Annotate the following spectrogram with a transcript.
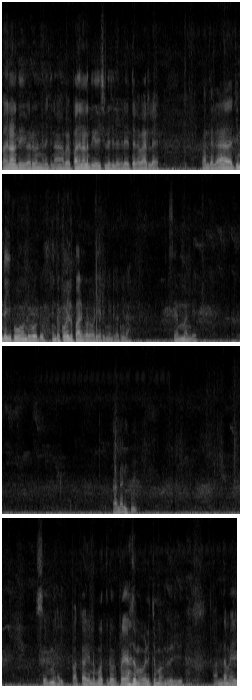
பதினாலாம் தேதி வருவேன்னு நினச்சினா. அப்போ பதினாலாம் தேதி சில சில விளையத்தில் வரல. வந்தல ஜிண்டைக்கு பூ கொண்டு போட்டு இந்த கோயிலை பாருங்க கூட ஓடி இறங்கிட்டு பார்த்தீங்களா செம்மங்க. நல்லா இருக்கு கோயில் செம்ம அடிக்கு. பக்கம் என் முகத்தில் ஒரு பிரயாசமாக வெளிச்சமாக ஒன்று தெரியுது. அந்த மாதிரி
